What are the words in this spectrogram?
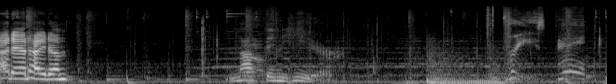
Hi dude, how you doing? Nothing here. Freeze! Move!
